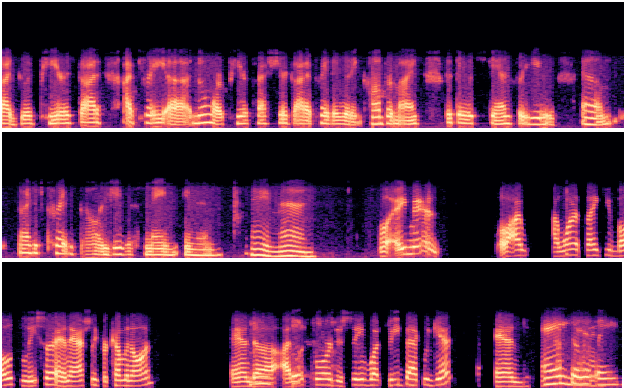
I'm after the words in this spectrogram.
by good peers, God. I pray uh, no more peer pressure, God. I pray they wouldn't compromise, but they would stand for you. Um, and I just pray this all in Jesus' name. Amen. Amen. Well, amen. Well, I I want to thank you both, Lisa and Ashley, for coming on. And uh, I look forward to seeing what feedback we get. And absolutely.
